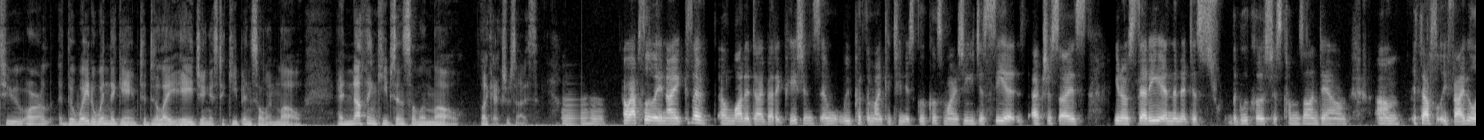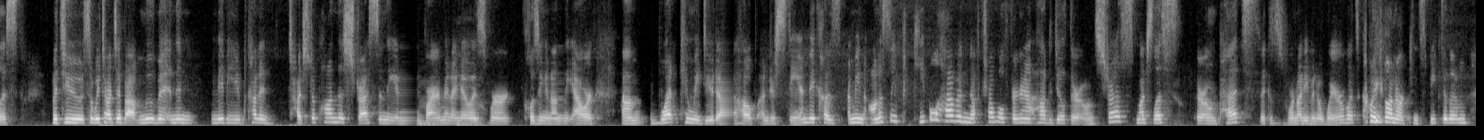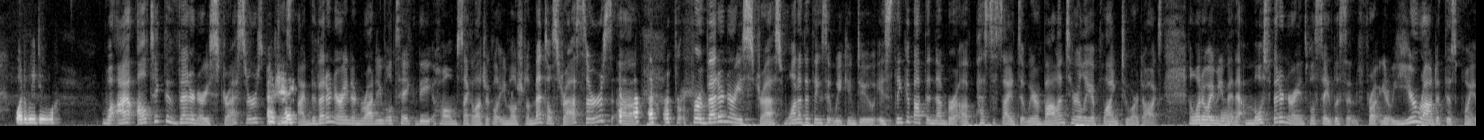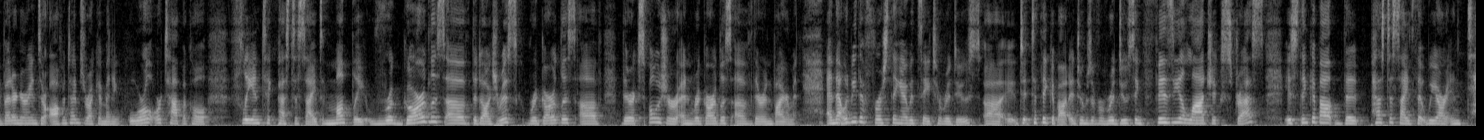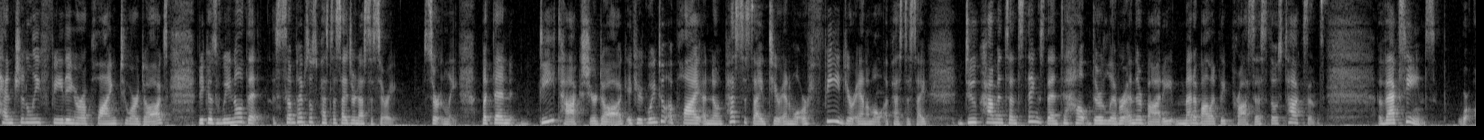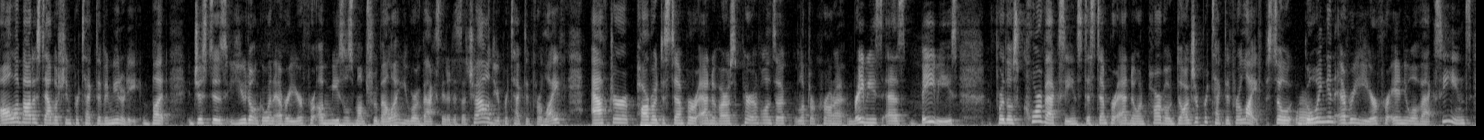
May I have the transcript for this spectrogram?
to or the way to win the game to delay aging is to keep insulin low, and nothing keeps insulin low like exercise. Mhm. Oh, absolutely. And I, because I have a lot of diabetic patients and we put them on continuous glucose monitors, you just see it exercise, you know, steady, and then it just, the glucose just comes on down. Um, it's absolutely fabulous. But you, so we talked about movement and then maybe you kind of touched upon the stress in the environment. I know as we're closing in on the hour, um, what can we do to help understand? Because I mean, honestly, people have enough trouble figuring out how to deal with their own stress, much less their own pets, because we're not even aware of what's going on or can speak to them. What do we do? Well, I, I'll take the veterinary stressors because Okay. I'm the veterinarian, and Rodney will take the home psychological, emotional, mental stressors. Uh, for, for veterinary stress, one of the things that we can do is think about the number of pesticides that we are voluntarily applying to our dogs. And what do I mean by that? Most veterinarians will say, listen, from you know year round at this point, veterinarians are oftentimes recommending oral or topical flea and tick pesticides monthly, regardless of the dog's risk, regardless of their exposure, and regardless of their environment. And that would be the first thing I would say to reduce, uh, to, to think about in terms of reducing physiologic stress is think about the pesticides that we are intentionally feeding or applying to our dogs because we know that sometimes those pesticides are necessary certainly. But then detox your dog. If you're going to apply a known pesticide to your animal or feed your animal a pesticide, do common sense things then to help their liver and their body metabolically process those toxins. Vaccines. We're all about establishing protective immunity, but just as you don't go in every year for a measles, mumps, rubella, you were vaccinated as a child, you're protected for life. After parvo, distemper, adenovirus, parainfluenza, leptocorona, and rabies as babies, for those core vaccines, distemper, adeno, and parvo, dogs are protected for life. So mm. going in every year for annual vaccines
